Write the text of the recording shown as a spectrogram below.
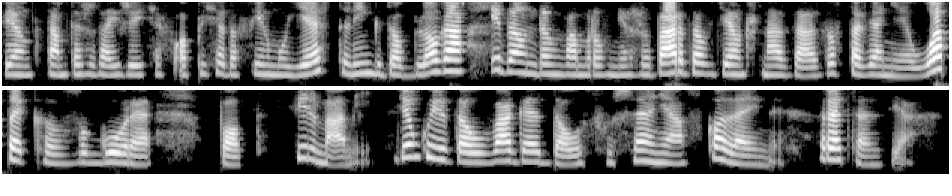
więc tam też zajrzyjcie w opisie do filmu, jest link do bloga i będę Wam również bardzo wdzięczna za zostawianie łapek w górę pod filmami. Dziękuję za uwagę, do usłyszenia w kolejnych recenzjach.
